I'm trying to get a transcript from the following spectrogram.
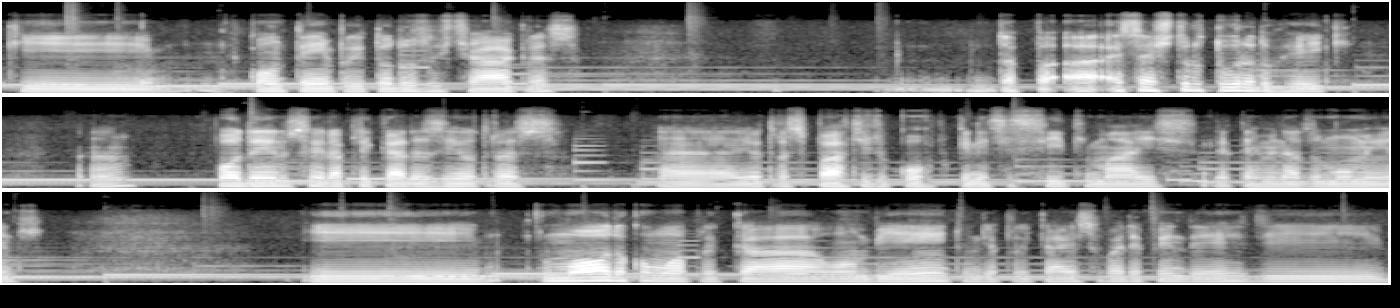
que contemple todos os chakras. Essa é estrutura do reiki, né? podendo ser aplicadas em outras, é, em outras partes do corpo que necessite mais em determinados momentos. E o modo como aplicar, o ambiente onde aplicar, isso vai depender de,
